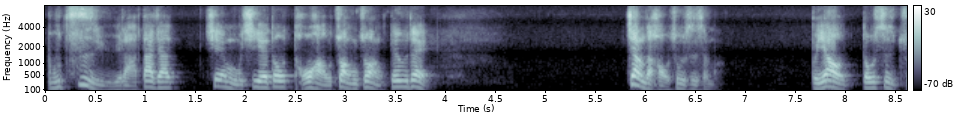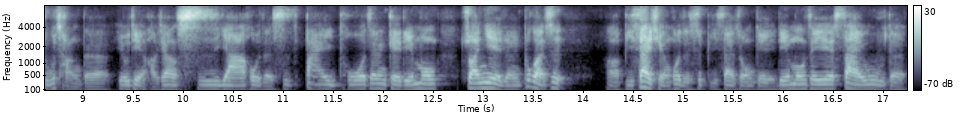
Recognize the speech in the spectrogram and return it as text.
不至于啦。大家现在母企业都头好壮壮，对不对？这样的好处是什么？不要都是主场的，有点好像施压，或者是拜托这边给联盟专业人，不管是啊比赛前或者是比赛中，给联盟这些赛务的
